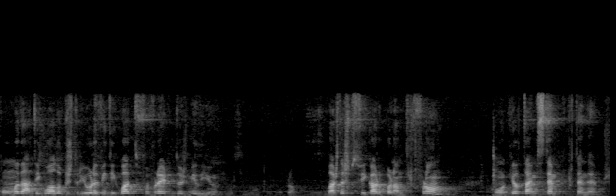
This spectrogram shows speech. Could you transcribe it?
com uma data igual ou posterior a 24 de fevereiro de 2001. Pronto. Basta especificar o parâmetro from com aquele timestamp que pretendemos.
